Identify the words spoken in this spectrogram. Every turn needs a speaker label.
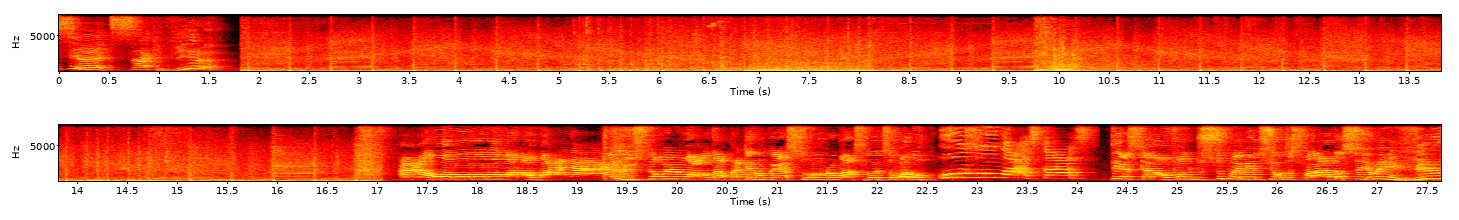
Speaker 1: iniciantes, será que vira? Não conhece, sou maluco. Uso máscaras! Desse canal falo de suplementos e outras paradas. Sejam bem-vindos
